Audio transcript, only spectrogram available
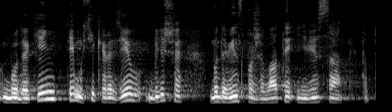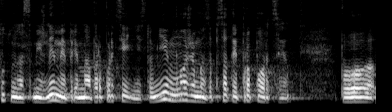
буде кінь, тим у стільки разів більше буде він споживати і вівса. Тобто тут у нас між ними пряма пропорційність. Тоді ми можемо записати пропорцію по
